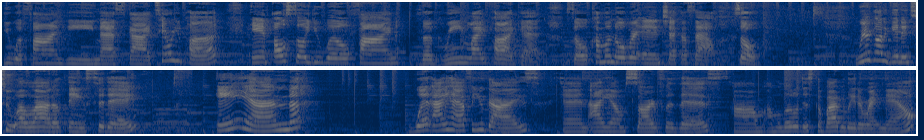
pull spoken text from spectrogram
You will find the Mask Sky Terrier Pod. And also, you will find the Green Light Podcast. So come on over and check us out. So, we're going to get into a lot of things today. And what I have for you guys, and I am sorry for this, um, I'm a little discombobulated right now.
